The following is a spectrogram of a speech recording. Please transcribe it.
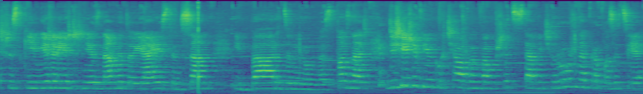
wszystkim! Jeżeli jeszcze się nie znamy, to ja jestem San i bardzo miło mi Was poznać. W dzisiejszym filmiku chciałabym Wam przedstawić różne propozycje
